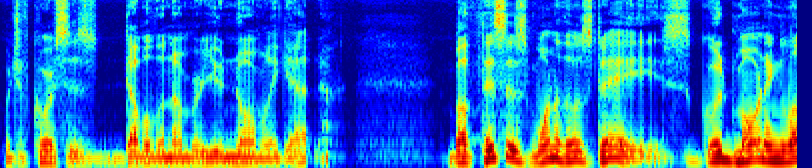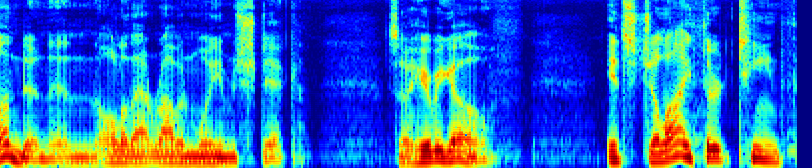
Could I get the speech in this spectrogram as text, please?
which of course is double the number you normally get. But this is one of those days. Good morning, London, and all of that Robin Williams shtick. So here we go. It's July 13th,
